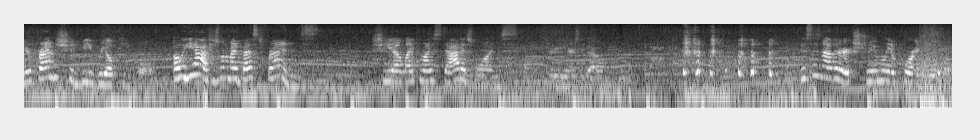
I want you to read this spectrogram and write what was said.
Your friends should be real people. Oh yeah, she's one of my best friends. She uh, liked my status once, three years ago. this is another extremely important rule.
